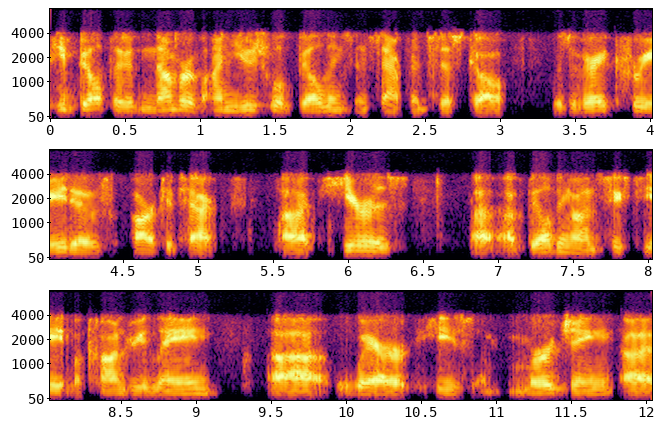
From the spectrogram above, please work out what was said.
he built a number of unusual buildings in San Francisco. He was a very creative architect. Uh, here is a, a, building on 68 Macondray Lane. uh, where he's merging uh,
